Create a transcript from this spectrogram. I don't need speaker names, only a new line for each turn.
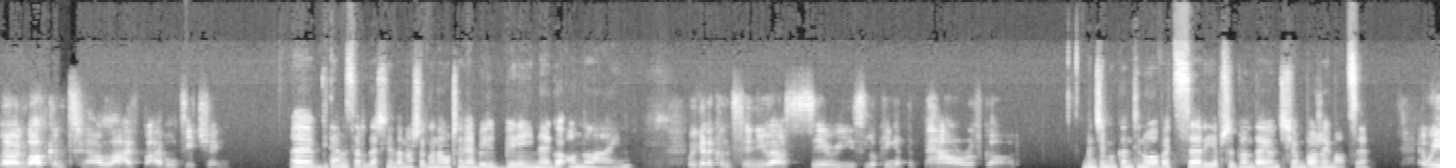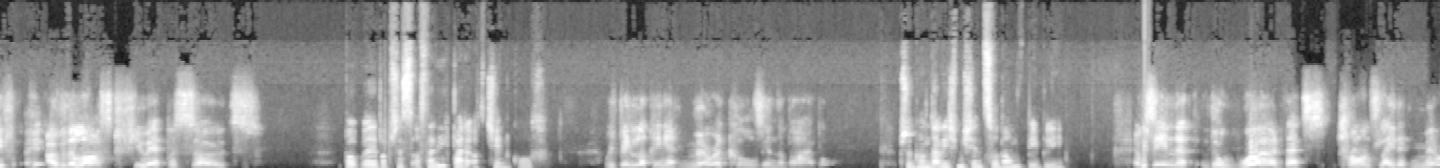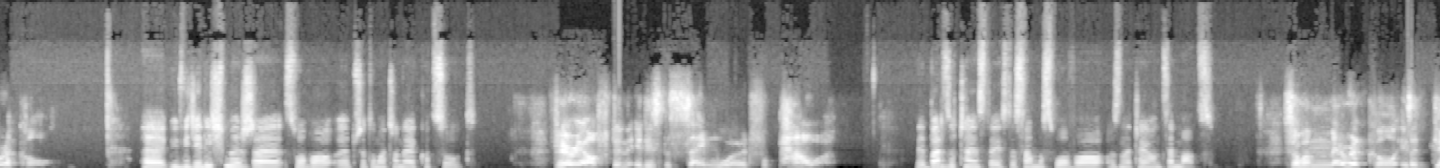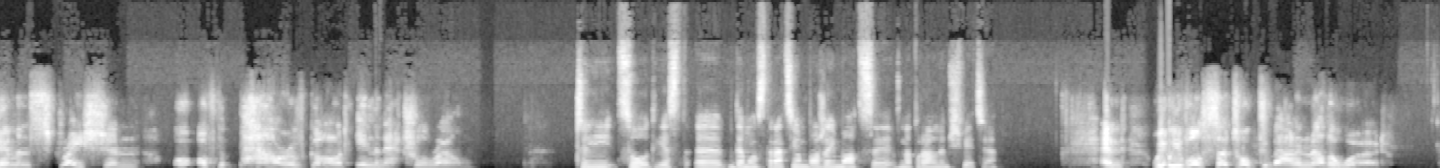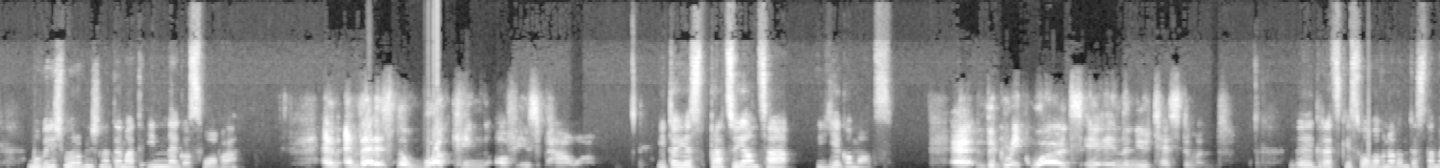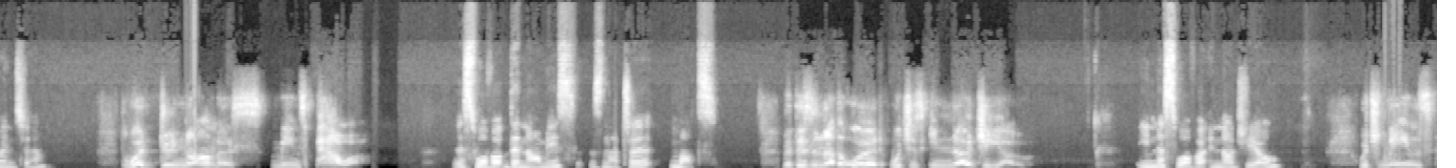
Hello and welcome to our live Bible teaching.
E, Witamy serdecznie do naszego nauczania biblijnego online.
We're going to continue our series looking at the power of God.
Będziemy kontynuować serię przyglądając się Bożej mocy.
And we've, over the last few episodes,
Po, e, poprzez ostatnich parę odcinków
we've been looking at miracles in the Bible.
przyglądaliśmy się cudom w Biblii.
And we've seen that the word that's translated miracle
I widzieliśmy, że słowo e, przetłumaczone jako cud
very often it is the same word for power.
e, bardzo często jest to samo słowo oznaczające moc.
So a miracle is a demonstration of the power of God in the natural realm.
Czyli cud jest e, demonstracją Bożej mocy w naturalnym świecie.
And we, we've also talked about another word,
Mówiliśmy również na temat innego słowa.
And, and that is the working of his power.
I to jest pracująca Jego moc.
Uh, the Greek words in the New Testament,
E, Greckie słowo w Nowym Testamencie
the word dunamis means power,
Słowo dynamis znaczy moc.
but there's another word which is energio,
Inne słowo enogio
which means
